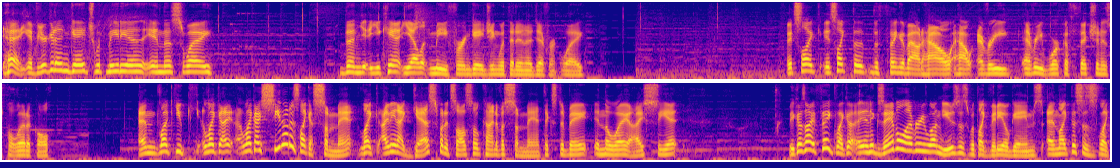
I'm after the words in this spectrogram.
hey, if you're going to engage with media in this way, then you can't yell at me for engaging with it in a different way. It's like it's like the the thing about how how every every work of fiction is political. And like you like I like I see that as like a semant like I mean I guess but it's also kind of a semantics debate in the way I see it. Because I think like an example everyone uses with like video games and like this is like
